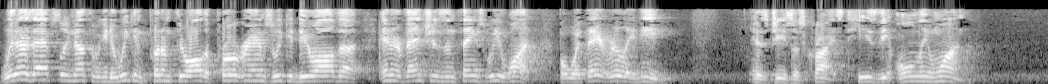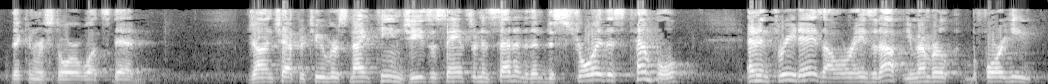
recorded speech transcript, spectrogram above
There's absolutely nothing we can do. We can put them through all the programs. We can do all the interventions and things we want. But what they really need is Jesus Christ. He's the only one that can restore what's dead. John chapter 2 verse 19, Jesus answered and said unto them, Destroy this temple, and in three days I will raise it up. You remember before he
